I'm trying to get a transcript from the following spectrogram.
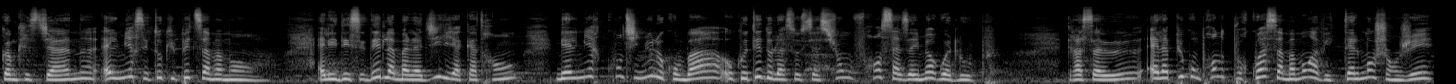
Comme Christiane, Elmire s'est occupée de sa maman. Elle est décédée de la maladie il y a 4 ans, mais Elmire continue le combat aux côtés de l'association France Alzheimer Guadeloupe. Grâce à eux, elle a pu comprendre pourquoi sa maman avait tellement changé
